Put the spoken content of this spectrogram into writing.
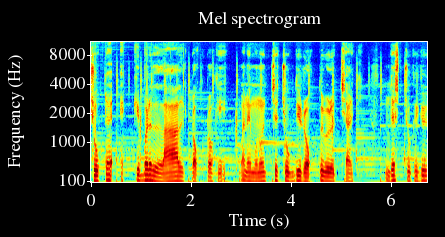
চোখটা একেবারে লাল টকটকে মানে মনে হচ্ছে চোখ দিয়ে রক্ত বেরোচ্ছে আর কি। জাস্ট চোখে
